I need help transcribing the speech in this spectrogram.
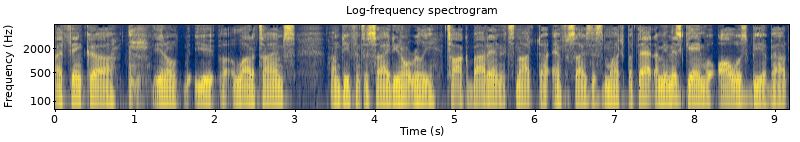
I think uh, you know you, a lot of times on defensive side you don't really talk about it and it's not uh, emphasized as much. But that I mean this game will always be about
